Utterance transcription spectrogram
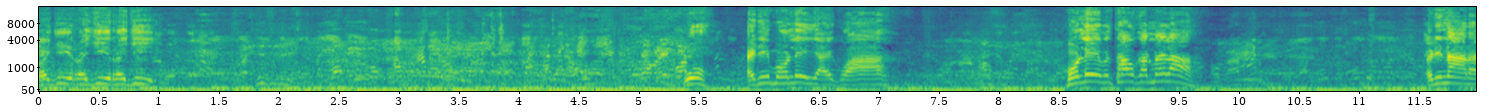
ร้อยยี่ร้อยยี่ร้อยยี่โอ้ไอ้นี่โมเล่ใหญ่กว่าโมเล่มันเท่ากันไหมล่ะไอ้นี่หน้าอะไร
